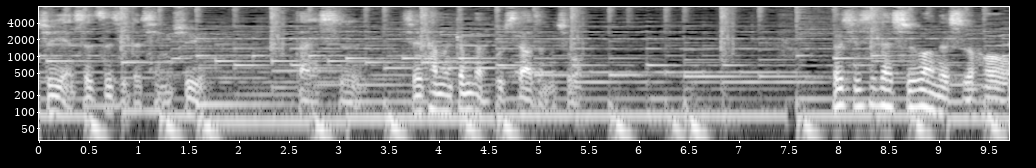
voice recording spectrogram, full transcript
去掩饰自己的情绪，但是其实他们根本不知道怎么做。尤其是在失望的时候，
